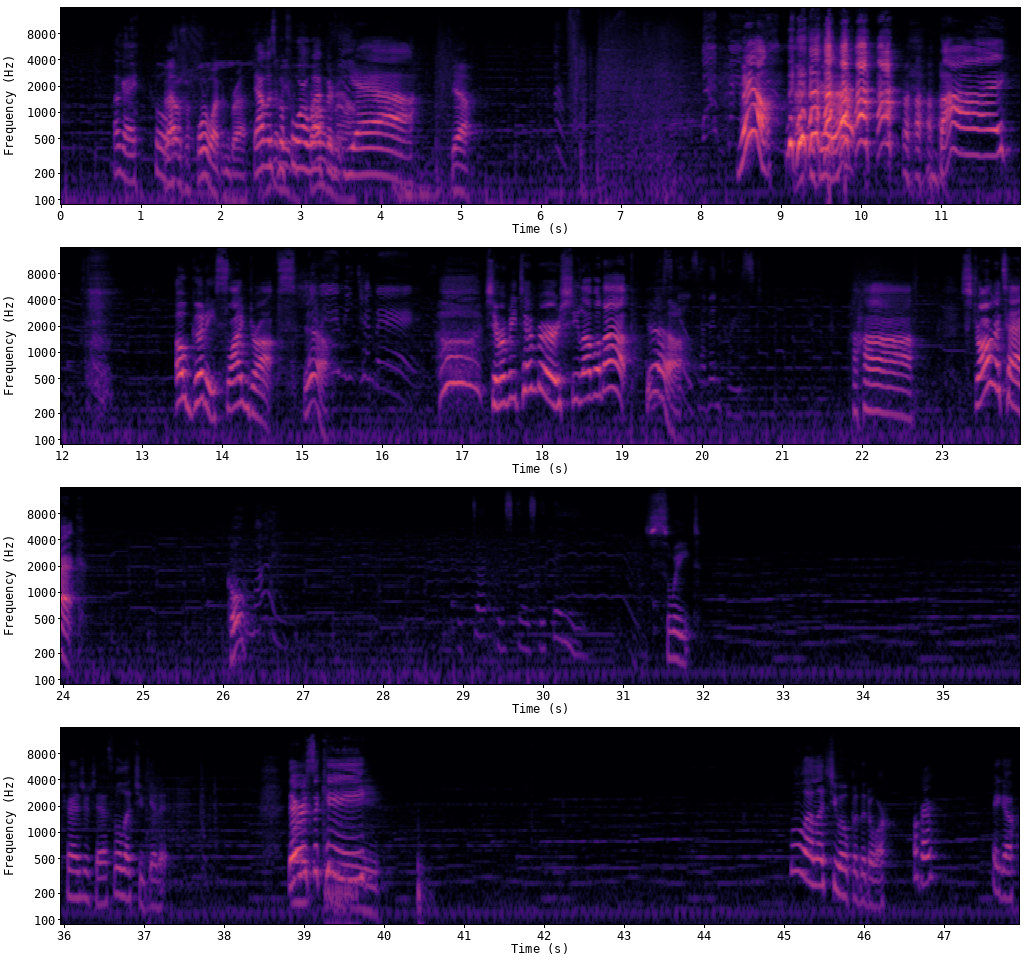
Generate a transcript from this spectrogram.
Okay, cool. That was before weapon breath. That was gonna be before weapon. now. Yeah. Yeah. Well. Took care of that. Bye. Oh, goody. Slime drops. Yeah. Shiver me timbers. She leveled up. Yeah. Skills have increased. Haha. Strong attack. Cool. The darkness grows within you. Sweet. Treasure chest. We'll let you get it. There's the key. Let you open the door. Okay. There you go.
